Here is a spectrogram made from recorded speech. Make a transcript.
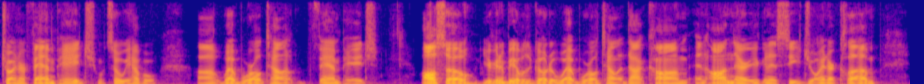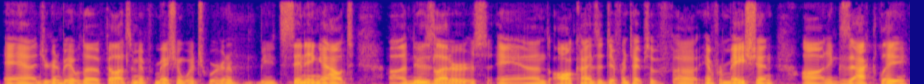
join our fan page. So we have a uh, Web World Talent fan page. Also, you're going to be able to go to webworldtalent.com, and on there you're going to see join our club, and you're going to be able to fill out some information, which we're going to be sending out uh, newsletters and all kinds of different types of uh, information on exactly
